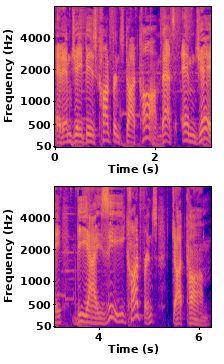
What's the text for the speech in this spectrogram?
at mjbizconference.com. That's mjbizconference.com.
